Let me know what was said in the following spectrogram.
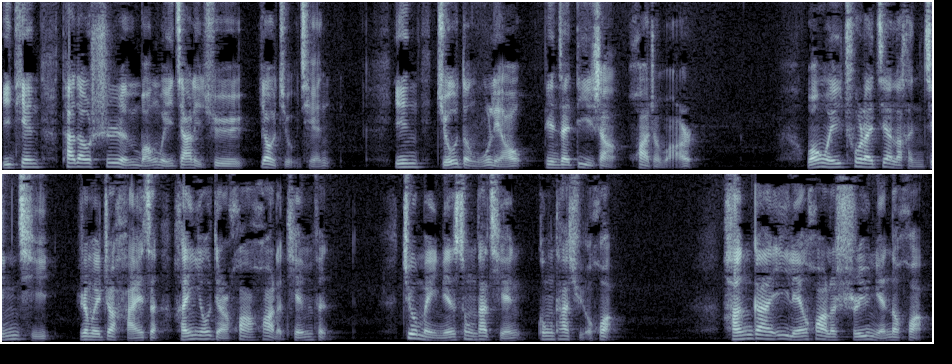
一天，他到诗人王维家里去要酒钱，因久等无聊，便在地上画着玩儿。王维出来见了，很惊奇，认为这孩子很有点画画的天分，就每年送他钱供他学画。韩干一连画了十余年的画，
